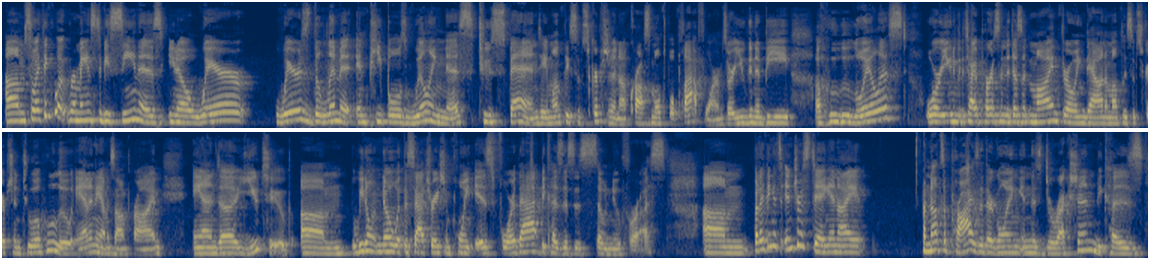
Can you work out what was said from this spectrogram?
Um, so I think what remains to be seen is you know where where's the limit in people's willingness to spend a monthly subscription across multiple platforms? Are you going to be a Hulu loyalist? Or are you going to be the type of person that doesn't mind throwing down a monthly subscription to a Hulu and an Amazon Prime and YouTube? Um, we don't know what the saturation point is for that because this is so new for us. Um, but I think it's interesting, and I I'm not surprised that they're going in this direction because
